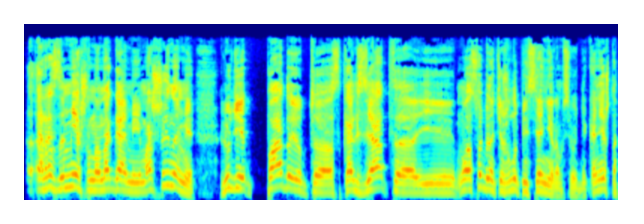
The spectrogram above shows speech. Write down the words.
размешано ногами и машинами, люди падают, э, скользят, э, и, ну, особенно тяжело пенсионерам сегодня, конечно.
